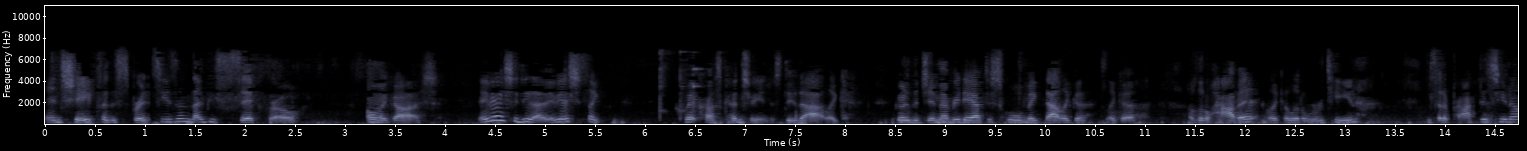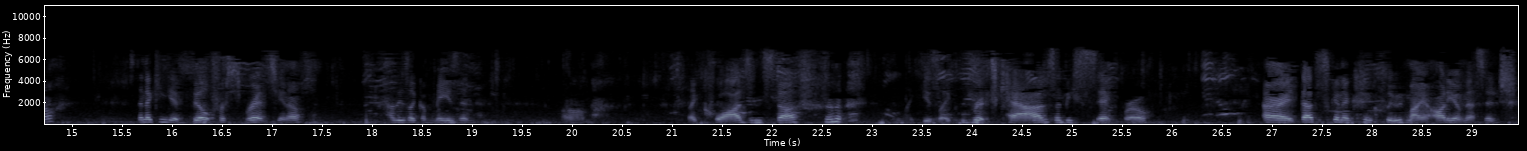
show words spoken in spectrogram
in shape for the sprint season. That'd be sick, bro. Oh my gosh. Maybe I should do that. Maybe I should like quit cross country and just do that. Like go to the gym every day after school, make that like a like a, a little habit, like a little routine instead of practice, you know. Then I can get built for sprints, you know. Have these like amazing um like quads and stuff. and like these like ripped calves. That'd be sick, bro. Alright, that's gonna conclude my audio message.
